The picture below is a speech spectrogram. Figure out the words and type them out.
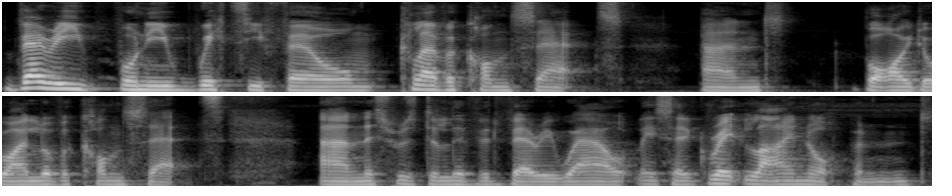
very funny, witty film, clever concept, and boy, do I love a concept. And this was delivered very well. They said great lineup, and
